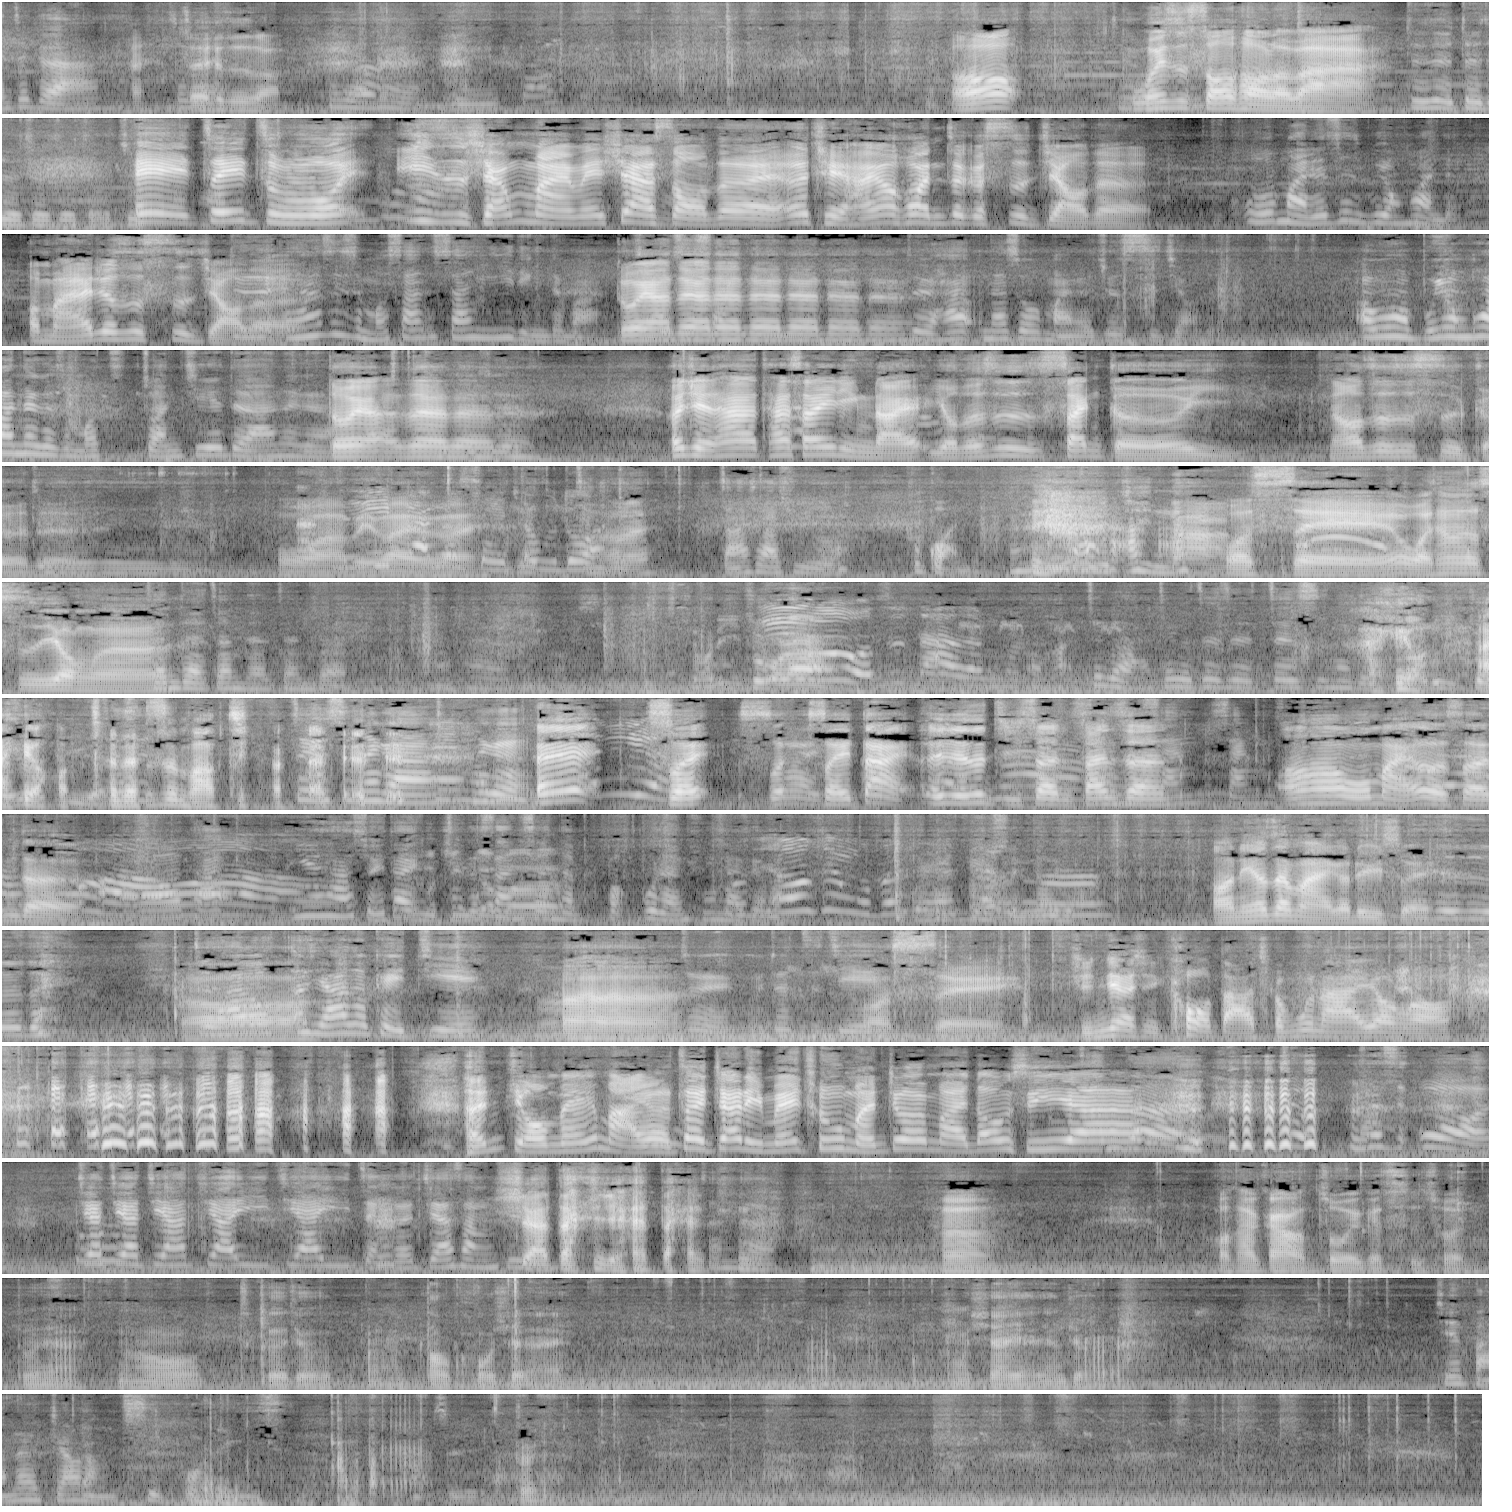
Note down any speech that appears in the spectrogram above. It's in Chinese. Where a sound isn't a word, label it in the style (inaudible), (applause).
买这个啊，(laughs) 这个是什么？那个那哦，不会是 Soto 了吧？对对对对对对对。就是哎、这一组我一直想买没下手的哎，而且还要换这个四角的。我买的这是不用换的，哦，买来就是四角的对，哎。它是什么三三一零的嘛？对啊，对啊，这个是对啊，对啊，310对啊，对啊，对啊。对，还有那时候买的就是四角的。啊，我不用换那个什么转接的啊，那个。对啊，对啊，对啊，对。而且它它三一零来有的是三格而已，然后这是四格的对对对，对对，哇，没你办没办。砸下去了，不管的，那么近呐！哇塞，晚上就试用啊真。的真的真的。然后还有什么东西？小丽因做啦，为我知道了嘛。哦，还这个啊，这个这这这是那个，还有还有，真的是毛巾。这个是那个啊 (laughs) 那个哎，水水水袋，而且是几升？三升。哦，我买二升的。然后它因为它水袋这个三升的不不能敷那个嘛，相信我的水都有。哦，你要再买一个滤水。对对对对，对，还有而哦且它都可以接，啊，对我就直接哇塞，今天是扣打全部拿来用哦。(laughs) 很久没买了，在家里没出门就会买东西呀、真的，它是哇加加加加一加一，整个加上去，下单下单。真的。嗯。哦，它刚好做一个尺寸。对啊，然后这个就把它倒扣起来，啊，往下压这样就好了。就把那个胶囊刺破的意思，是不是？对，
